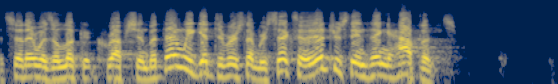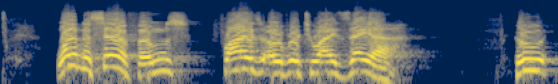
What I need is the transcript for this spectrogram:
And so there was a look at corruption. But then we get to verse number six, and an interesting thing happens. One of the seraphims flies over to Isaiah, who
